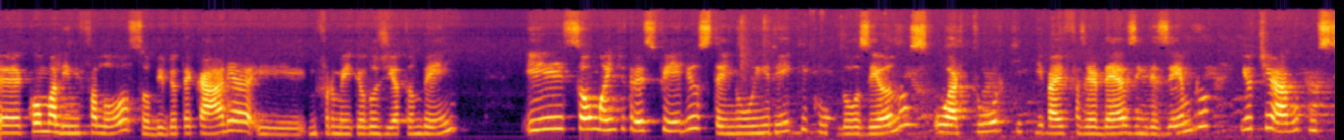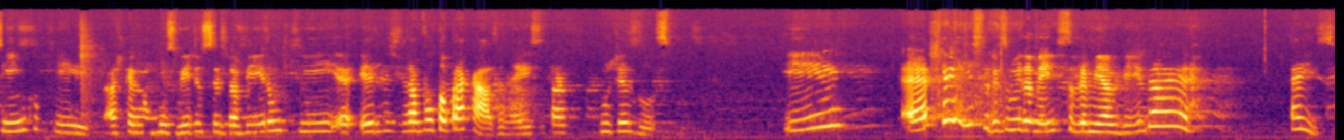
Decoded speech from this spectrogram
É, como a Aline falou, sou bibliotecária e me formei em teologia também. E sou mãe de três filhos. Tenho o Henrique, com 12 anos, o Arthur, que vai fazer 10 em dezembro, e o Tiago, com 5, que acho que em alguns vídeos vocês já viram que é, ele já voltou para casa, né? Esse está com Jesus. E é, acho que é isso, resumidamente, sobre a minha vida. É, é isso.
